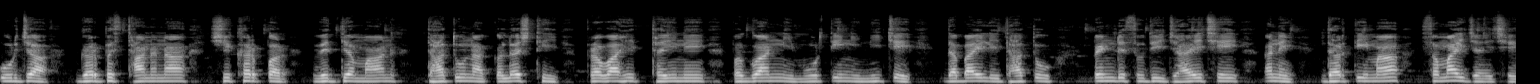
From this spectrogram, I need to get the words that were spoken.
ઊર્જા ગર્ભસ્થાનના શિખર પર વિદ્યમાન ધાતુના કલશથી પ્રવાહિત થઈને ભગવાનની મૂર્તિની નીચે દબાયેલી ધાતુ પિંડ સુધી જાય છે અને ધરતીમાં સમાઈ જાય છે.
